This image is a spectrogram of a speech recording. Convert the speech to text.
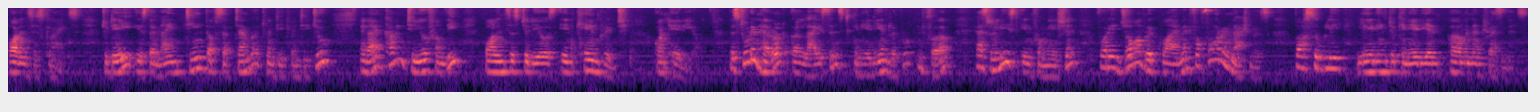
Polinsys clients. Today is the 19th of September 2022, and I'm coming to you from the Polinsys Studios in Cambridge, Ontario. The Student Herald, a licensed Canadian recruitment firm, has released information for a job requirement for foreign nationals, possibly leading to Canadian permanent residence.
